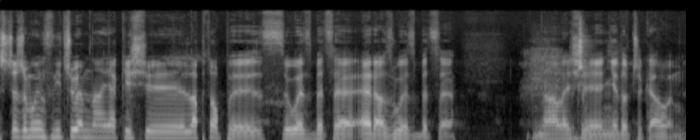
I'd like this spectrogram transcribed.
szczerze mówiąc, liczyłem na jakieś y, laptopy z USB-C, era z USB-C. No ale się nie doczekałem.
